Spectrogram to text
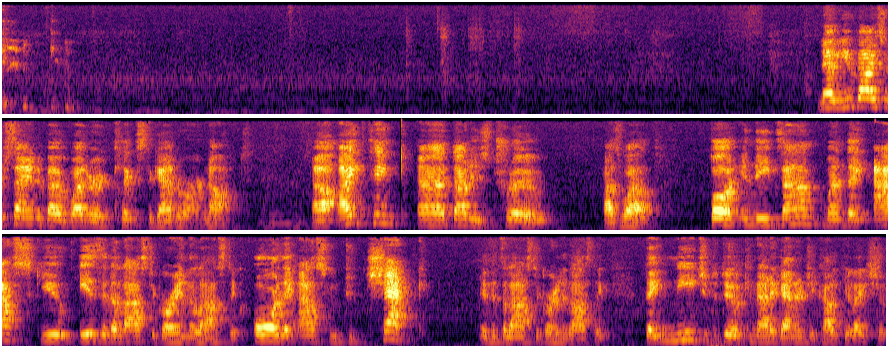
Now, you guys were saying about whether it clicks together or not. Uh, I think uh, that is true as well. But in the exam, when they ask you, is it elastic or inelastic, or they ask you to check if it's elastic or inelastic, they need you to do a kinetic energy calculation.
